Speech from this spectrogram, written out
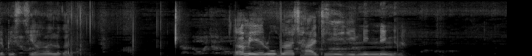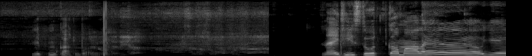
จะปิดเสียงเลยแล้วกัน แล้วมีรูปหน้าชายที่ยืนนิ่งๆอะนะนี่ผมกาดบอกในที่สุดก็มาแล้ว เย่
